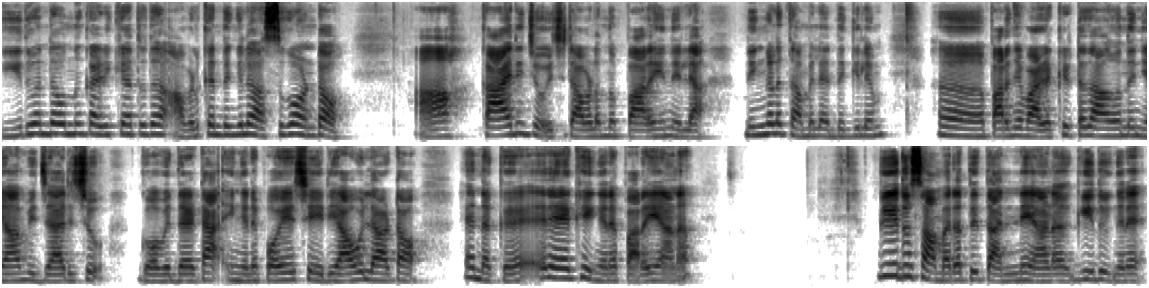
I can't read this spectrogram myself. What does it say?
ഗീതു എന്താ ഒന്നും കഴിക്കാത്തത്? അവൾക്ക് എന്തെങ്കിലും അസുഖമുണ്ടോ? ആ കാര്യം ചോദിച്ചിട്ട് അവളൊന്നും പറയുന്നില്ല. നിങ്ങൾ തമ്മിൽ എന്തെങ്കിലും പറഞ്ഞ് വഴക്കിട്ടതാകുമെന്ന് ഞാൻ വിചാരിച്ചു. ഗോവിന്ദേട്ട ഇങ്ങനെ പോയാൽ ശരിയാവില്ല കേട്ടോ. എന്നൊക്കെ രേഖ ഇങ്ങനെ പറയാണ്. ഗീതു സമരത്തിൽ തന്നെയാണ്. ഗീതു ഇങ്ങനെ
